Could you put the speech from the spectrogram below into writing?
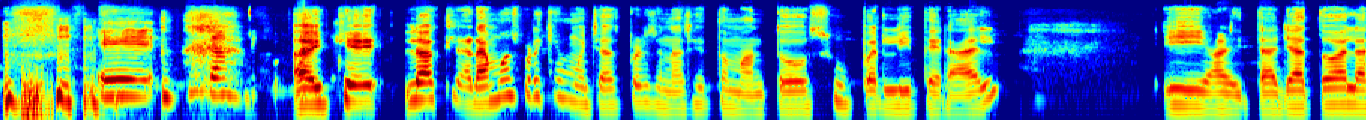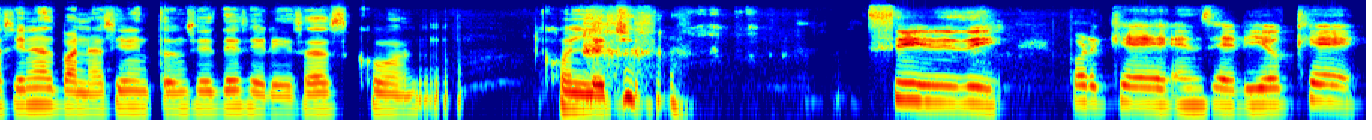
Eh, hay que, lo aclaramos porque muchas personas se toman todo súper literal y ahorita ya todas las cenas van a ser entonces de cerezas con, con leche. sí, sí, sí, porque en serio que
